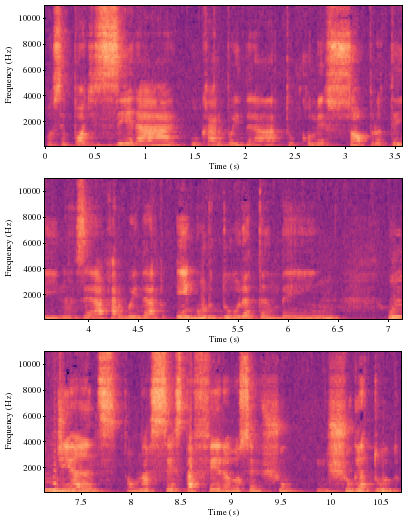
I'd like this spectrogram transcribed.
Você pode zerar o carboidrato, comer só proteína, zerar carboidrato e gordura também, um dia antes. Então na sexta-feira você enxuga tudo.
